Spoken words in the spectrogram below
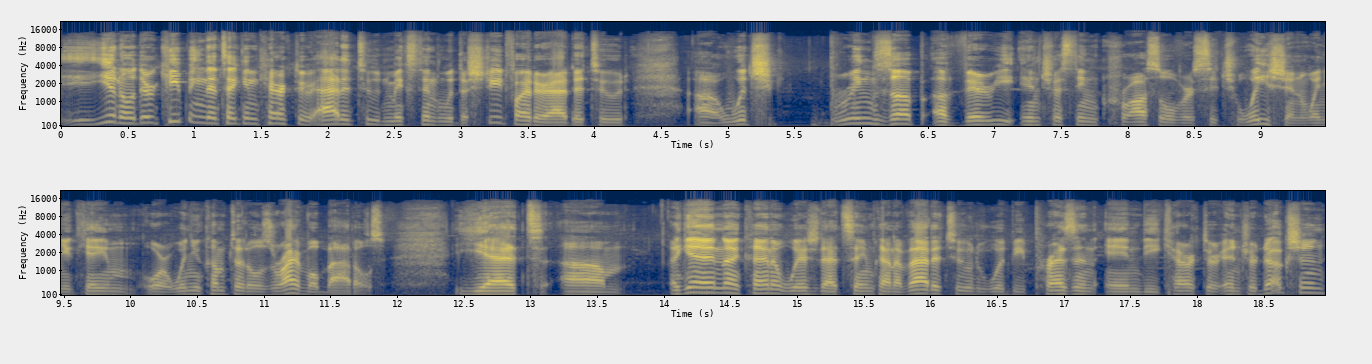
you know, they're keeping the Tekken character attitude mixed in with the Street Fighter attitude, uh, which brings up a very interesting crossover situation when you came or when you come to those rival battles. Yet, um, again, I kind of wish that same kind of attitude would be present in the character introduction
